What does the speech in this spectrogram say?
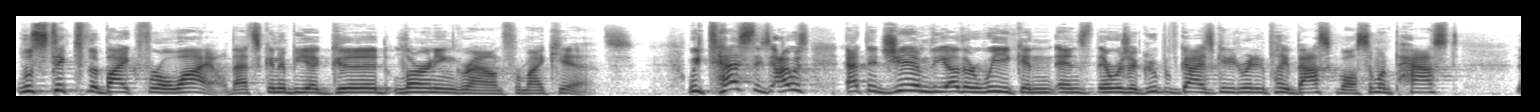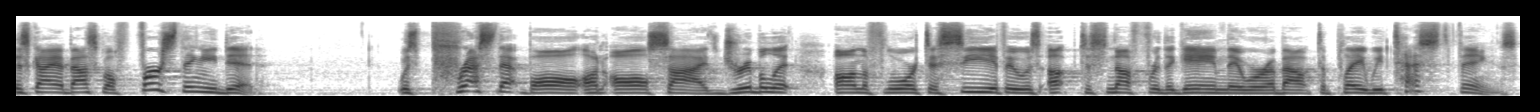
We'll stick to the bike for a while. That's going to be a good learning ground for my kids. We test these. I was at the gym the other week, and, and there was a group of guys getting ready to play basketball. Someone passed this guy a basketball. First thing he did was press that ball on all sides, dribble it on the floor to see if it was up to snuff for the game they were about to play. We test things,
